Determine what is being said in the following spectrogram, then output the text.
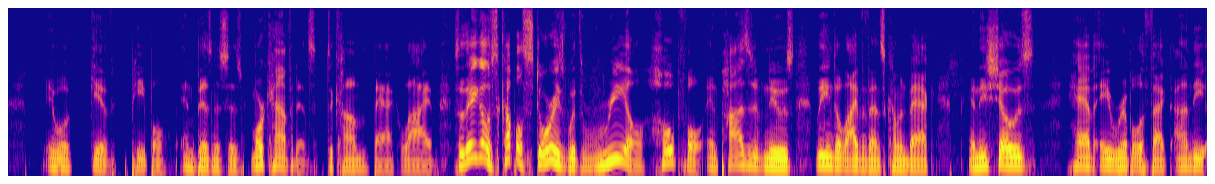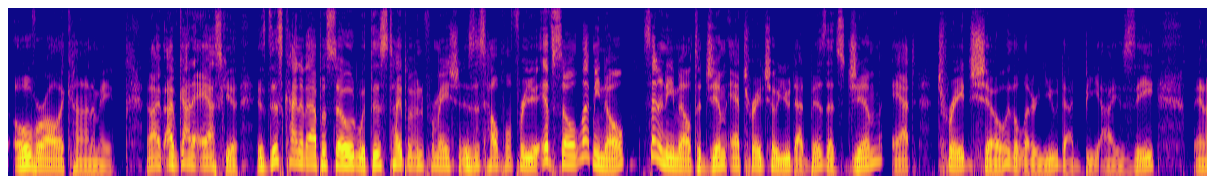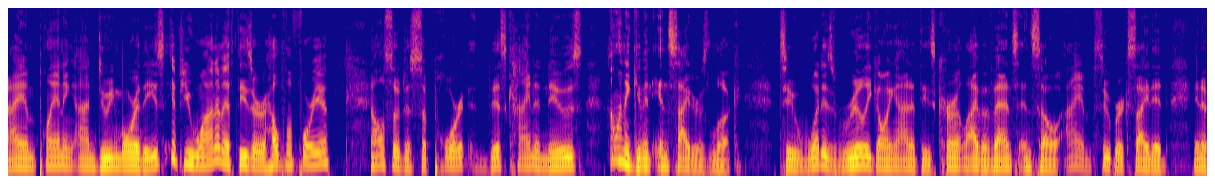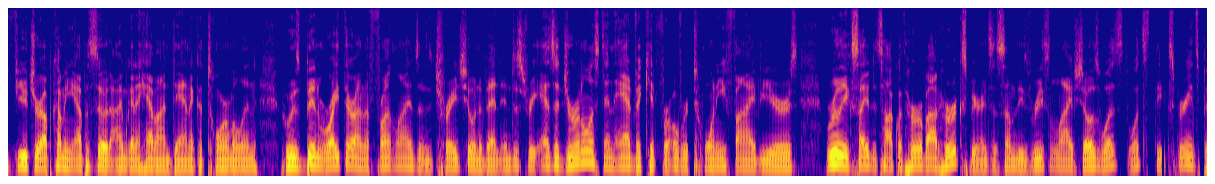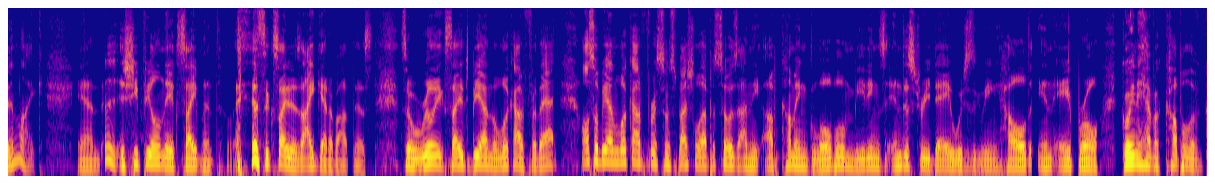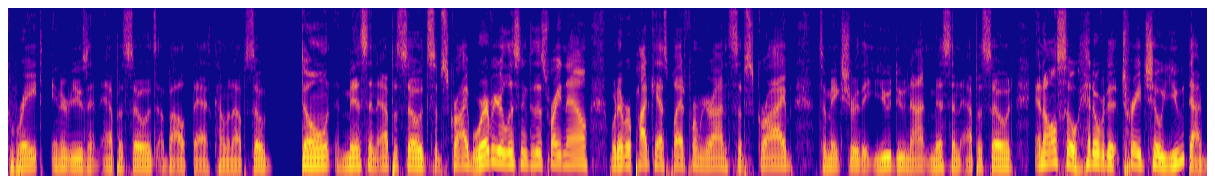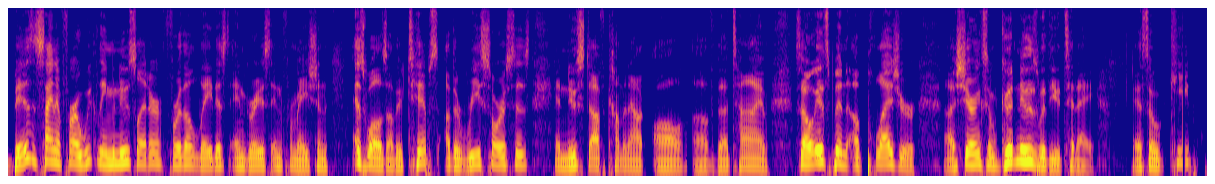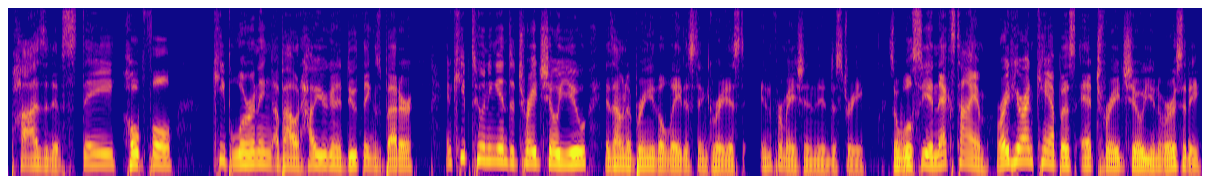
it will give people and businesses more confidence to come back live. So there you go. It's a couple stories with real hopeful and positive news leading to live events coming back. And these shows have a ripple effect on the overall economy. Now, I've, I've got to ask you, is this kind of episode with this type of information, is this helpful for you? If so, let me know. Send an email to jim at tradeshowu.biz. That's jim at tradeshow, the letter u.biz. And I am planning on doing more of these if you want them, if these are helpful for you. And also to support this kind of news, I want to give an insider's look to what is really going on at these current live events. And so I am super excited. In a future upcoming episode, I'm going to have on Danica Tormohlen, who has been right there on the front lines of the trade show and event industry as a journalist and advocate for over 25 years. Really excited to talk with her about her experience at some of these recent live shows. What's, what's the experience been like? And is she feeling the excitement? as excited as I get about this. So, really excited to be on the lookout for that. Also, be on the lookout for some special episodes on the upcoming Global Meetings Industry Day, which is being held in April. Going to have a couple of great interviews and episodes about that coming up. So don't miss an episode. Subscribe wherever you're listening to this right now, whatever podcast platform you're on, subscribe to make sure that you do not miss an episode. And also head over to tradeshowu.biz and sign up for our weekly newsletter for the latest and greatest information, as well as other tips, other resources, and new stuff coming out all of the time. So it's been a pleasure uh, sharing some good news with you today. And so keep positive, stay hopeful keep learning about how you're going to do things better, and keep tuning in to Trade Show U as I'm going to bring you the latest and greatest information in the industry. So we'll see you next time right here on campus at Trade Show University.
